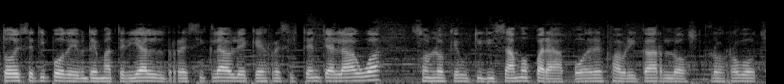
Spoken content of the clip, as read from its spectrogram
todo ese tipo de, de material reciclable que es resistente al agua son lo que utilizamos para poder fabricar los, los robots.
